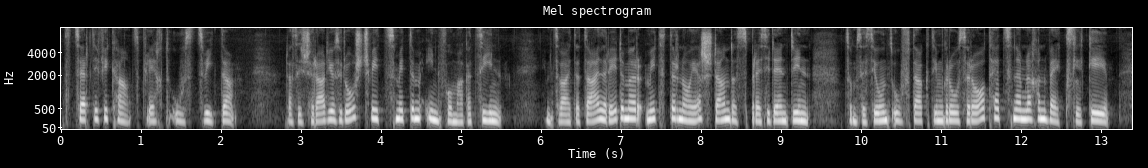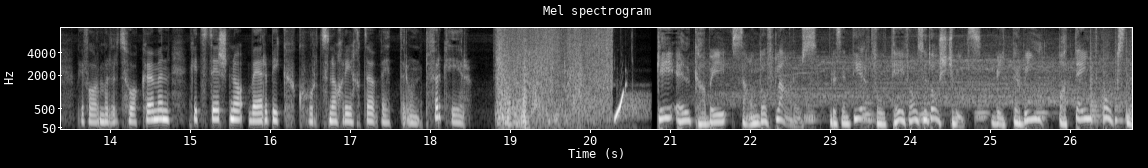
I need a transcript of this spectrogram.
die Zertifikatspflicht auszuweiten. Das ist Radio Südostschweiz mit dem Infomagazin. Im zweiten Teil reden wir mit der neuen Standespräsidentin. Zum Sessionsauftakt im Grossen Rat hat es nämlich einen Wechsel gegeben. Bevor wir dazu kommen, gibt es zuerst noch Werbung, Kurznachrichten, Wetter und Verkehr. GLKB Sound of Glarus. Präsentiert von TV Südostschweiz. Mit dabei Patent Ochsner.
